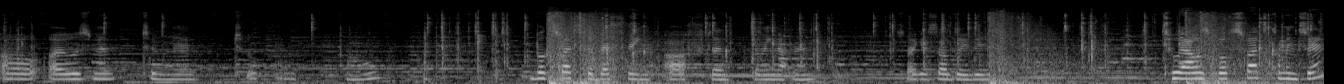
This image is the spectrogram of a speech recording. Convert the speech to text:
Oh, I was meant to meant to. Oh. Book swip's the best thing after doing that then. So I guess I'll do this. Two hours box fights coming soon?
